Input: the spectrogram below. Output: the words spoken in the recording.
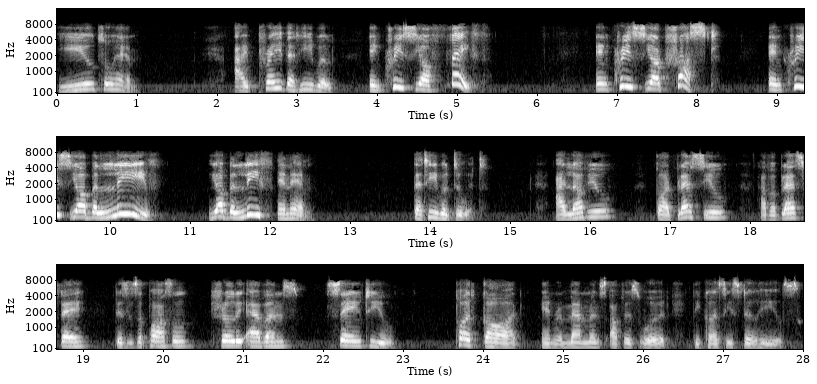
yield to Him. I pray that He will increase your faith, increase your trust, increase your belief, your belief in Him, that He will do it. I love you. God bless you. Have a blessed day. This is Apostle Shirley Evans saying to you, put God in remembrance of His word because He still heals.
